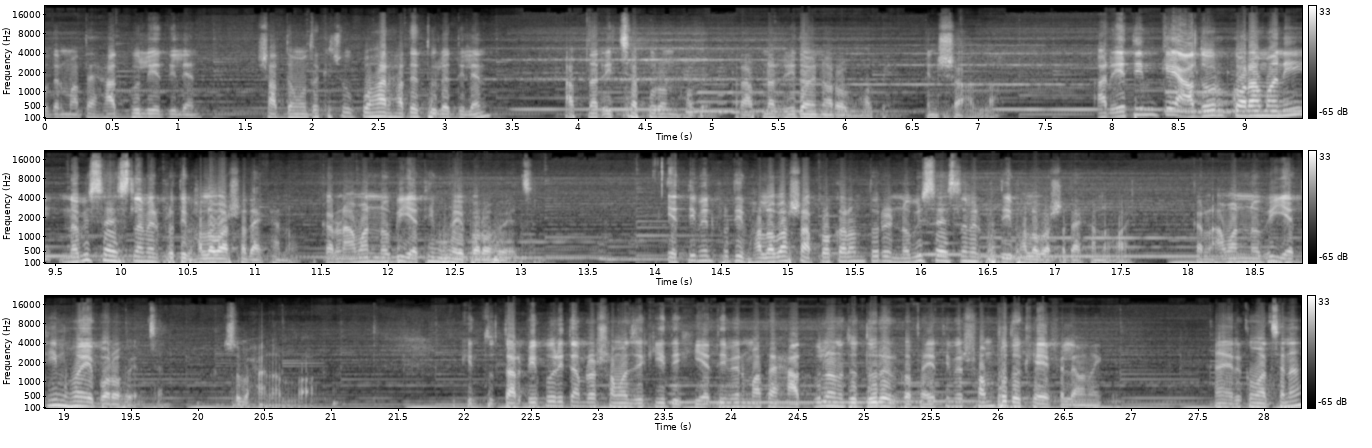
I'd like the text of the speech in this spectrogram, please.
ওদের মাথায় হাত বুলিয়ে দিলেন, সাধ্যমতো কিছু উপহার হাতে তুলে দিলেন। আপনার ইচ্ছা পূরণ হবে আর আপনার হৃদয় নরম হবে, ইনশাআল্লাহ। আর এতিমকে আদর করা মানে নবী সাহা ইসলামের প্রতি ভালোবাসা দেখানো, কারণ আমার নবী এতিম হয়ে বড় হয়েছে এতিমের প্রতি ভালোবাসা প্রকারান্তরে নবী সাহা ইসলামের প্রতি ভালোবাসা দেখানো হয়, কারণ আমার নবী এতিম হয়ে বড় হয়েছেন। সুবহানাল্লাহ। কিন্তু তার বিপরীতে আমরা সমাজে কি দেখি? এতিমের মাথায় হাত বুলানো তো দূরের কথা। এতিমের সম্পদও খেয়ে ফেলে অনেকে। হ্যাঁ এরকম আছে না?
